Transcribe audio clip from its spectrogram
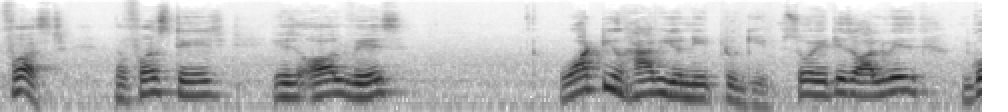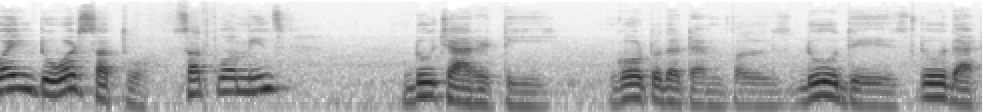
First, the first stage is always what you have, you need to give. So, it is always going towards sattva. Sattva means do charity, go to the temples, do this, do that.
